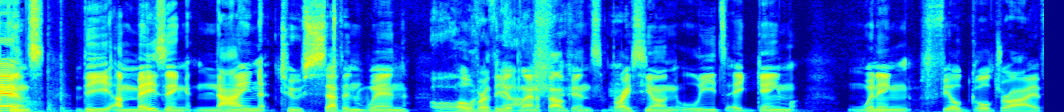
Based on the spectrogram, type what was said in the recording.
Falcons. The amazing nine to seven win Oh over the gosh. Atlanta Falcons. Bryce Young leads a game-winning field goal drive.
